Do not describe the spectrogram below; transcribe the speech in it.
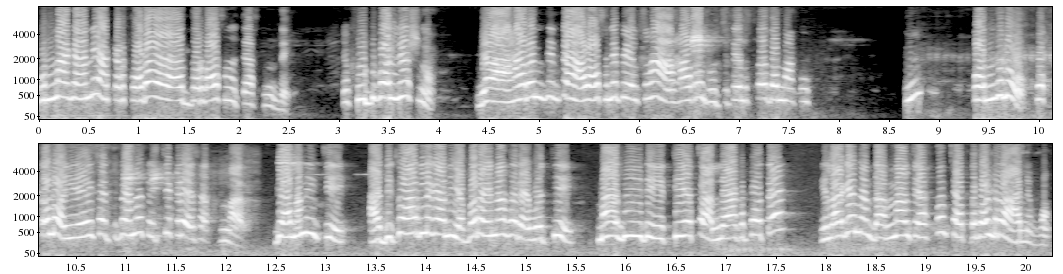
ఉన్నా గానీ అక్కడ కూడా దుర్వాసన వచ్చేస్తుంది. Food pollution. మేము ఆహారం తింటే ఆ వాసనే పీల్చిన ఆహారం రుచి తెలుస్తుందా మాకు? పందులు కుక్కలు ఏ చచ్చిపోయినా తెచ్చి ఇక్కడ వేసేస్తున్నారు. గమనించి అధికారులు గాని ఎవరైనా సరే వచ్చి మాది ఇది తీర్చాలి లేకపోతే ఇలాగే మేము ధర్నాలు చేస్తాం చెత్తబళ్ళు రానివ్వం.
